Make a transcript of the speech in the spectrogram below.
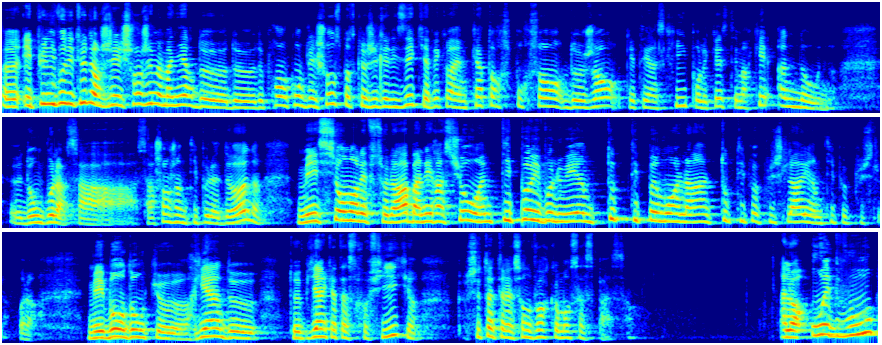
Euh, et puis au niveau d'études, j'ai changé ma manière de, prendre en compte les choses parce que j'ai réalisé qu'il y avait quand même 14% de gens qui étaient inscrits pour lesquels c'était marqué unknown. Euh, donc voilà, ça, change un petit peu la donne. Mais si on enlève cela, ben les ratios ont un petit peu évolué, un tout petit peu moins là, un tout petit peu plus là et un petit peu plus là. Voilà. Mais bon, donc euh, rien de bien catastrophique. C'est intéressant de voir comment ça se passe. Alors où êtes-vous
